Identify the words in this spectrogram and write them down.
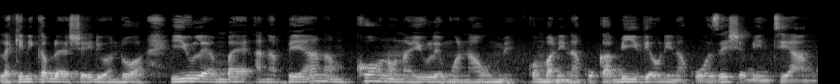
lakini kabla ya shahidi wa ndoa, yule ambaye anapeana mkono na yule mwanaume kwamba ninakukabidhi au ninakuozesha binti yangu,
